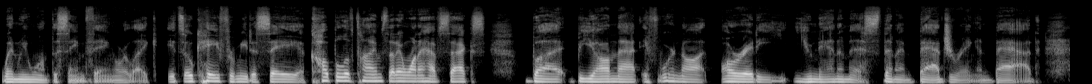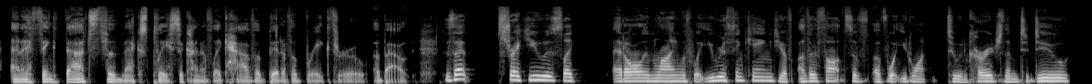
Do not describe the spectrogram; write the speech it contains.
when we want the same thing or like it's okay for me to say a couple of times that I want to have sex but beyond that if we're not already unanimous then I'm badgering and bad and I think that's the next place to kind of like have a bit of a breakthrough about does that strike you as like at all in line with what you were thinking? Do you have other thoughts of, of what you'd want to encourage them to do?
